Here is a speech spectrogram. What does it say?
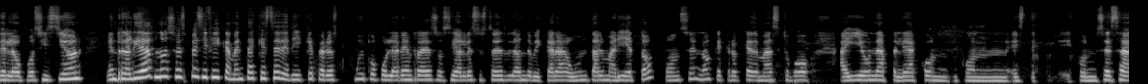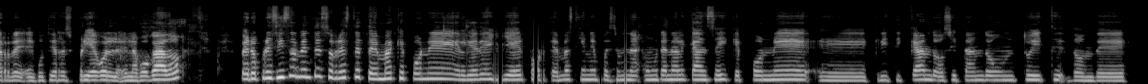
de la oposición. En realidad no sé específicamente a qué se dedique, pero es muy popular en redes sociales. Ustedes le han de ubicar a un tal Marieto Ponce, ¿no? Que creo que además tuvo ahí una pelea con, con, este, con César Gutiérrez Priego, el abogado. Pero precisamente sobre este tema que pone el día de ayer, porque además tiene pues un gran alcance y que pone eh, criticando o citando un tuit donde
